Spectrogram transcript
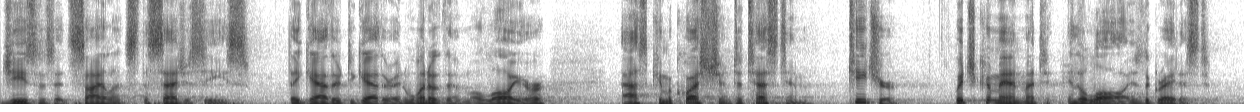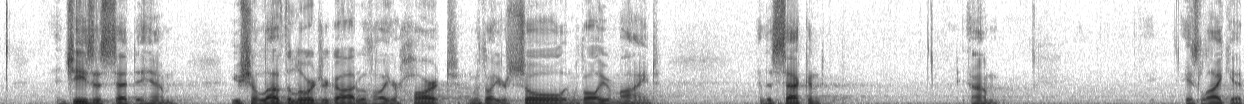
Jesus had silenced the Sadducees, they gathered together, and one of them, a lawyer, asked him a question to test him Teacher, which commandment in the law is the greatest? And Jesus said to him, You shall love the Lord your God with all your heart, and with all your soul, and with all your mind. And the second um, is like it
